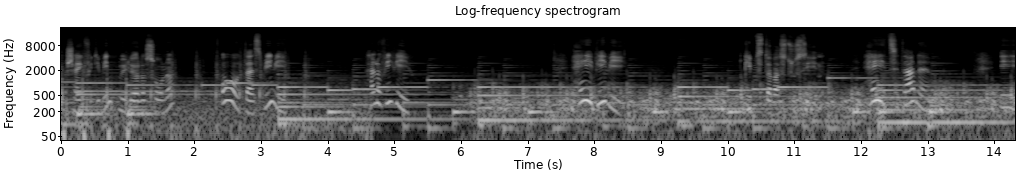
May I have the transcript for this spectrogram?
Wahrscheinlich für die Windmühle oder so, ne? Oh, da ist Vivi. Hallo Vivi. Hey Vivi. Gibt's da was zu sehen? Hey Zidane. Ich,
